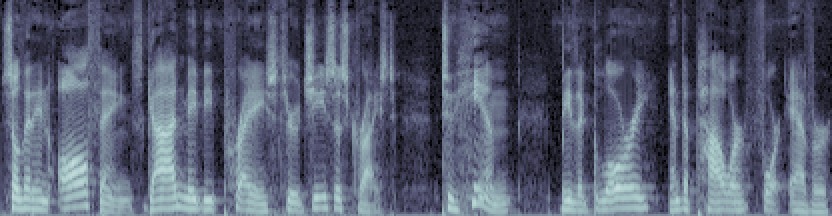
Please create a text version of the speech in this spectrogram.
so that in all things God may be praised through Jesus Christ. To him be the glory and the power forever.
